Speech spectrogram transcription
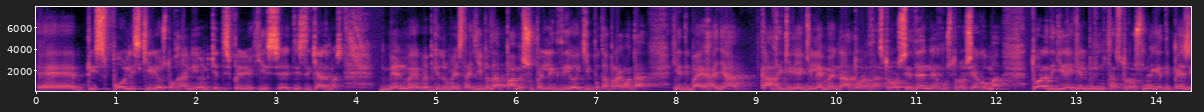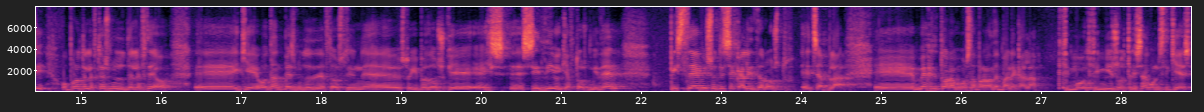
ε, της πόλης κυρίως των Χανίων και της περιοχής ε, της δικιάς μας. Μένουμε επικεντρωμένοι στα γήπεδα, πάμε Super League 2, εκεί που τα πράγματα για την ΠαΕ Χανιά κάθε Κυριακή λέμε να τώρα θα στρώσει, δεν έχουν στρώσει ακόμα. Τώρα την Κυριακή ελπίζουμε θα στρώσουν γιατί παίζει ο πρώτος τελευταίος με τον τελευταίο ε, και όταν παίζεις με τον τελευταίο στην, ε, στο γήπεδο σου και έχεις εσύ 2 και αυτός 0 πιστεύεις ότι είσαι καλύτερός του. Έτσι απλά. Ε, μέχρι τώρα όμως τα πράγματα δεν πάνε καλά. θυμίζω τρεις αγωνιστικές.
